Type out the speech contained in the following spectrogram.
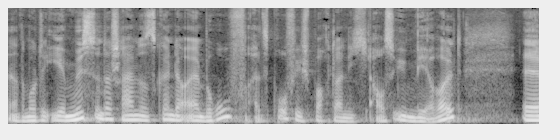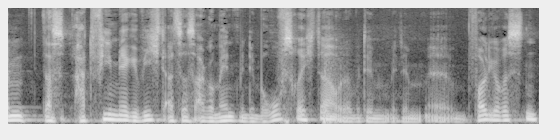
nach dem Motto, ihr müsst unterschreiben, sonst könnt ihr euren Beruf als Profisportler nicht ausüben, wie ihr wollt. Ähm, das hat viel mehr Gewicht als das Argument mit dem Berufsrichter oder mit dem, mit dem äh, Volljuristen.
